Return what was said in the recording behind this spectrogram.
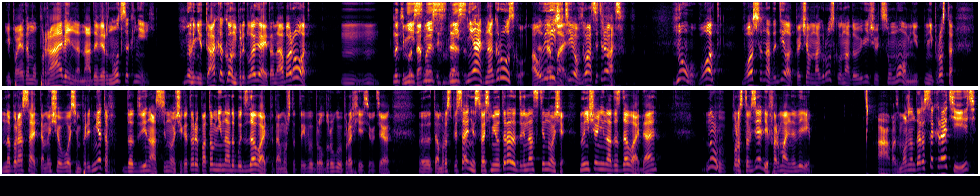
И поэтому правильно, надо вернуться к ней. Но не так, как он предлагает, а наоборот. М-м. Ну, типа, не, добавь- сни- да, не снять нагрузку, а Да, увеличить добавить. ее в 20 раз. Ну, вот. Вот что надо делать. Причем нагрузку надо увеличивать с умом. Не, не просто набросать там еще 8 предметов до 12 ночи, которые потом не надо будет сдавать, потому что ты выбрал другую профессию. У тебя э, там расписание с 8 утра до 12 ночи. Ну, ничего не надо сдавать, да? Ну, просто взяли и формально ввели. А, возможно, даже сократить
